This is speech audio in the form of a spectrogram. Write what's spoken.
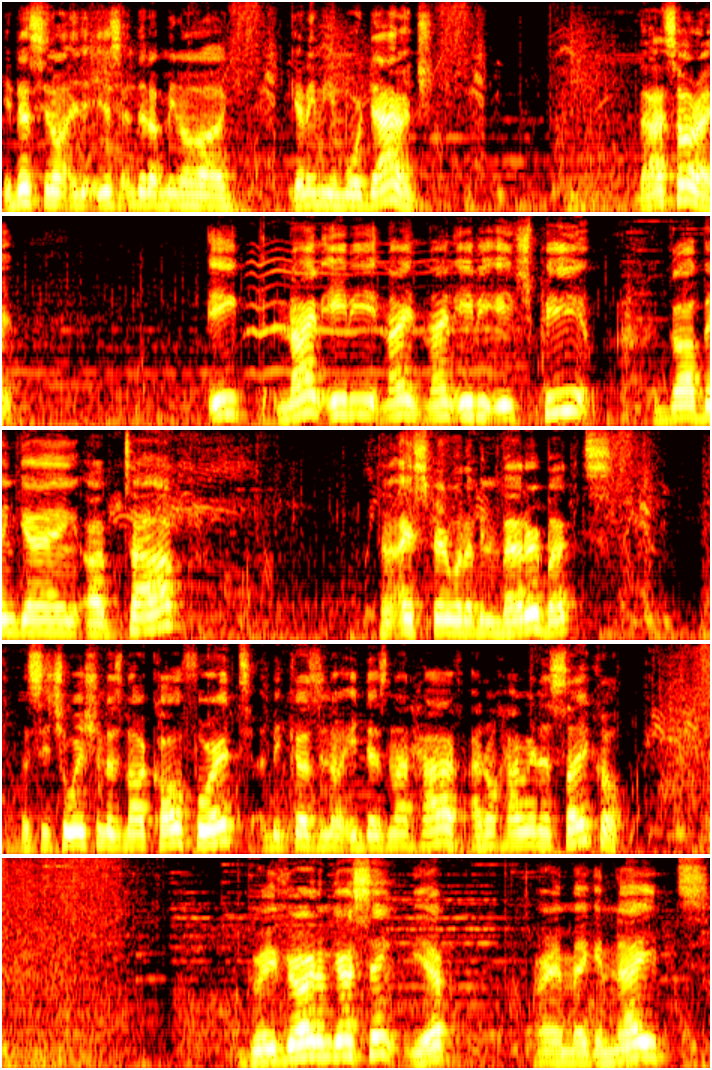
It just, you know, it just ended up, you know, uh, getting me more damage. That's alright. 8, 980, 9, 980 HP. Goblin Gang up top. An Ice Spirit would have been better, but the situation does not call for it because, you know, it does not have, I don't have it in a cycle. Graveyard, I'm guessing? Yep. Alright, Mega Knight.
